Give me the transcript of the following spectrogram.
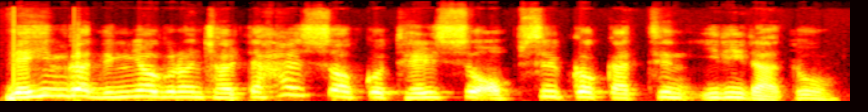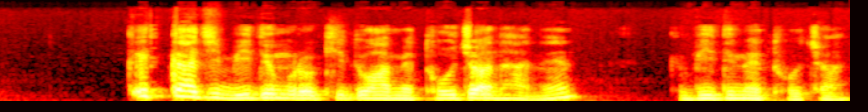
내 힘과 능력으로는 절대 할 수 없고 될 수 없을 것 같은 일이라도 끝까지 믿음으로 기도하며 도전하는 그 믿음의 도전.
